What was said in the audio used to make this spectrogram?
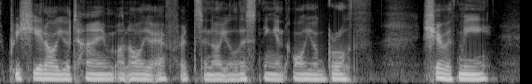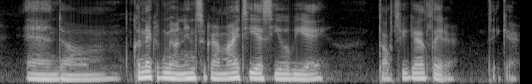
Appreciate all your time and all your efforts and all your listening and all your growth. Share with me and um, connect with me on Instagram, ITSEOBA. Talk to you guys later. Take care.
